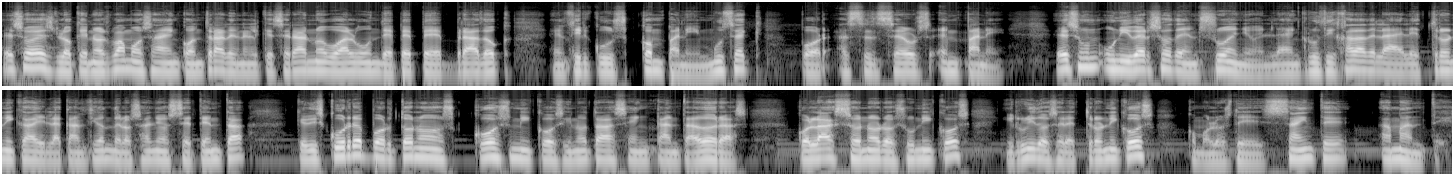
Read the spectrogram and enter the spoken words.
Eso es lo que nos vamos a encontrar en el que será nuevo álbum de Pepe Braddock en Circus Company Music por Ascensors en Pane. Es un universo de ensueño en la encrucijada de la electrónica y la canción de los años 70 que discurre por tonos cósmicos y notas encantadoras, con las sonoros únicos y ruidos electrónicos como los de Sainte Amante.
